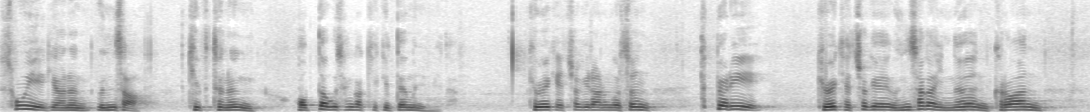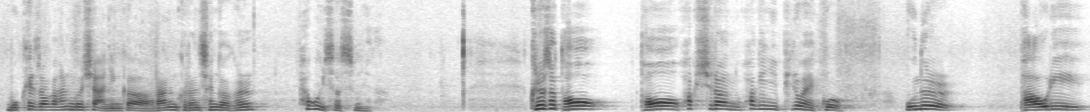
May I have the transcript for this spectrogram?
소위 얘기하는 은사, 기프트는 없다고 생각했기 때문입니다. 교회 개척이라는 것은 특별히 교회 개척에 은사가 있는 그러한 목회자가 하는 것이 아닌가라는 그런 생각을 하고 있었습니다. 그래서 더, 더 확실한 확인이 필요했고, 오늘 바울이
